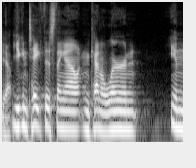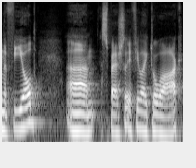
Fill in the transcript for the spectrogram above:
Yep. You can take this thing out and kind of learn in the field. um, especially if you like to walk.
